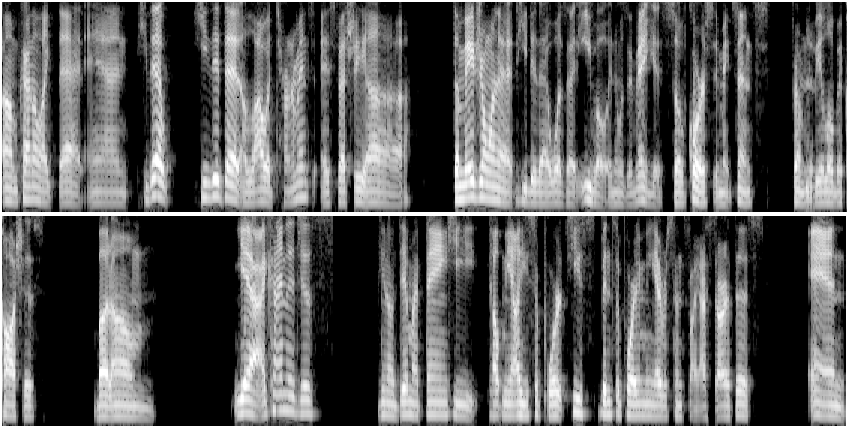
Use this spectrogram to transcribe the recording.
um kind of like that, and he did he did that a lot with tournaments, especially uh the major one that he did that was at Evo and it was in Vegas. So of course it made sense for him yeah. to be a little bit cautious. But um yeah, I kind of just you know did my thing. He helped me out. He support he's been supporting me ever since like I started this. And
